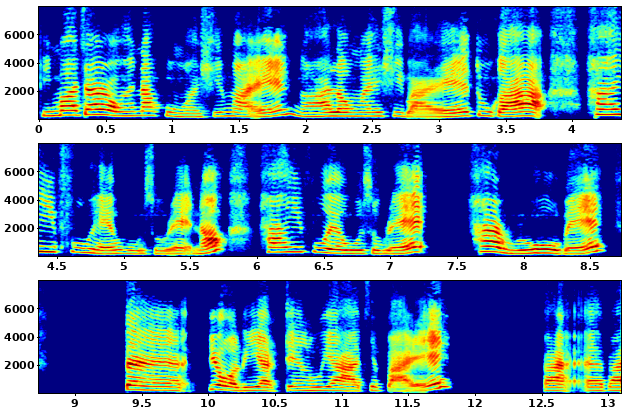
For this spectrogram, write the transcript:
ဒီမှာကျတော့ဟနာကုံကရှင်းပါတယ်ငါးလုံးပဲရှိပါတယ်သူကဟာဟီဖူဟဲဟူဆိုတဲ့နော်ဟာဟီဖူဟဲဟူဆိုတဲ့ဟာရိုးပဲတန်ပျော့လေးကတင်လို့ရတာဖြစ်ပါတယ်ဘာအဲဘာ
